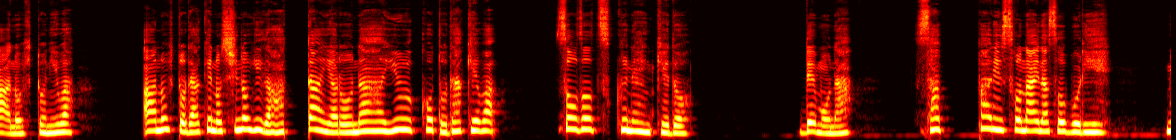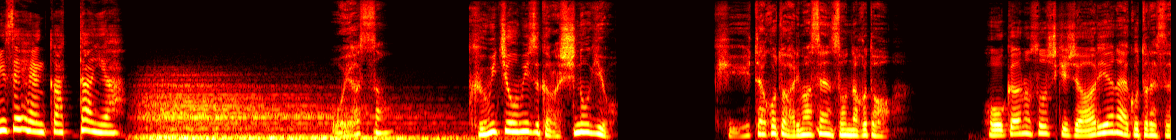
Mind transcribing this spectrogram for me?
あの人には、あの人だけのしのぎがあったんやろうな、いうことだけは想像つくねんけど。でもな、さっぱりそないなそぶり、見せへんかったんや。おやっさん？組長自らしのぎを？聞いたことありません、そんなこと。他の組織じゃありえないことです。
